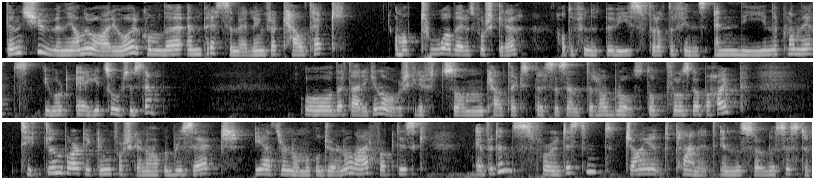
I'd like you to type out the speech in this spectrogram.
Den 20. januar i år kom det en pressemelding fra Caltech om at to av deres forskere hadde funnet bevis for at det finnes en niende planet i vårt eget solsystem. Og dette er ikke en overskrift som Caltechs pressesenter har blåst opp for å skape hype. Tittelen på artikkelen forskerne har publisert i Astronomical Journal, er faktisk 'Evidence for a distant giant planet in the solar system'.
